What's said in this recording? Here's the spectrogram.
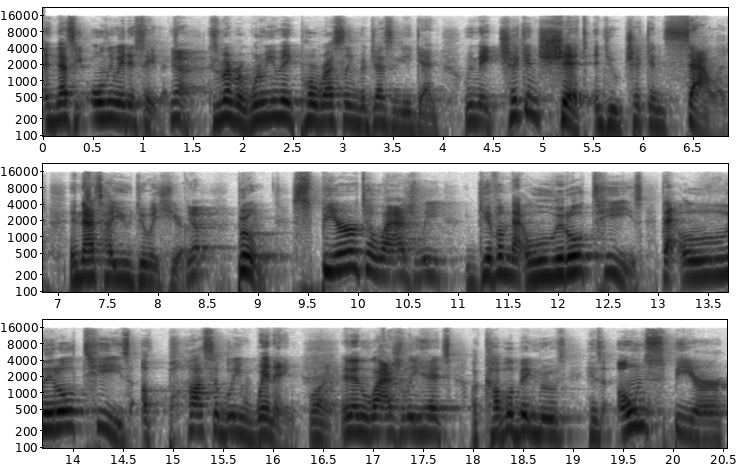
And that's the only way to save it. Yeah. Because remember, when we make pro wrestling majestic again, we make chicken shit into chicken salad. And that's how you do it here. Yep. Boom. Spear to Lashley. Give him that little tease, that little tease of possibly winning. Right. And then Lashley hits a couple of big moves, his own spear,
